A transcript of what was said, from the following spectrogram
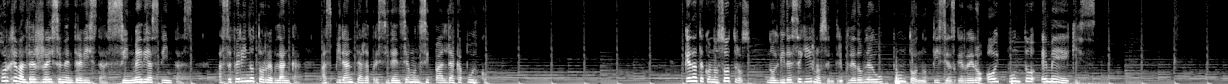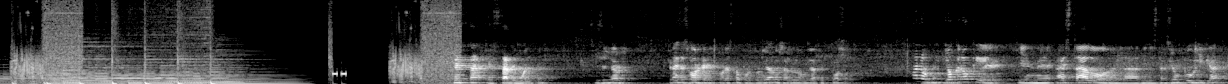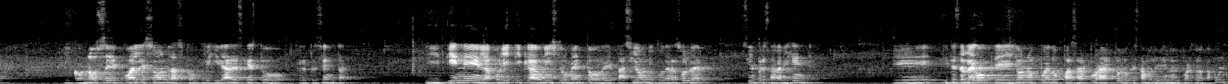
Jorge Valdés Reis en entrevistas, sin medias tintas, a Seferino Torreblanca, aspirante a la presidencia municipal de Acapulco. Quédate con nosotros, no olvides seguirnos en www.noticiasguerrerohoy.mx. Z está de vuelta. Sí, señor. Gracias, Jorge, por esta oportunidad. Un saludo muy afectuoso. Bueno, yo creo que quien eh, ha estado en la administración pública y conoce cuáles son las complejidades que esto representa y tiene en la política un instrumento de pasión y poder resolver, siempre estará vigente. Eh, y desde luego que yo no puedo pasar por alto lo que estamos viviendo en el puerto de Acapulco.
